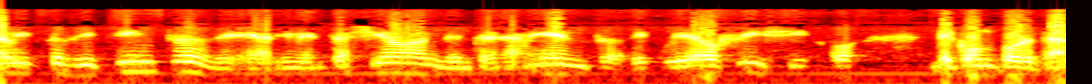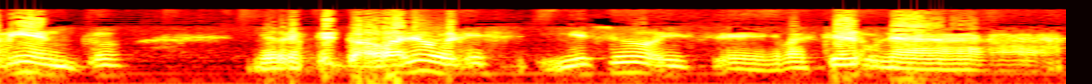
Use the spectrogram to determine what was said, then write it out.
hábitos distintos de alimentación, de entrenamiento, de cuidado físico, de comportamiento, de respeto a valores, y eso es, eh, va a ser una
